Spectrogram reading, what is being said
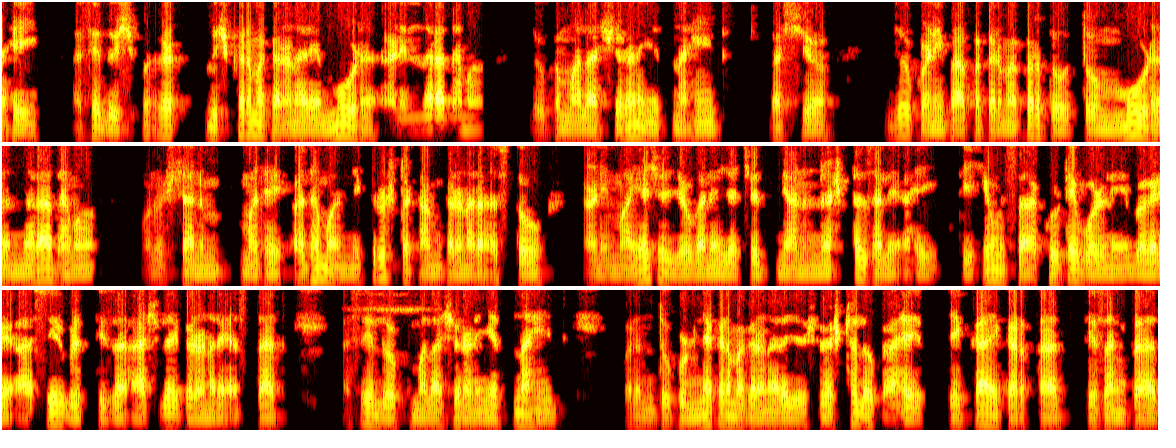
आहे असे दुष्कर्म करणारे मूढ आणि नराधम लोक मला शरण येत नाहीत. भाष्य जो कोणी पापकर्म करतो तो मूढ नराधम मनुष्यांमध्ये अधम निकृष्ट काम करणारा असतो आणि मायाच्या योगाने ज्याचे ज्ञान नष्ट झाले आहे ते हिंसा खोटे बोलणे वगैरे आशीर वृत्तीचा आश्रय करणारे असतात असे लोक मला शरण येत नाहीत. परंतु पुण्यकर्म करणारे जे श्रेष्ठ लोक आहेत ते काय करतात ते सांगतात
